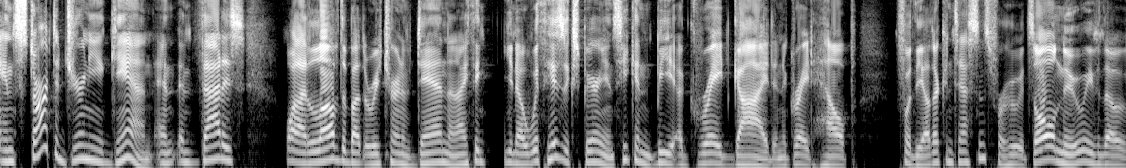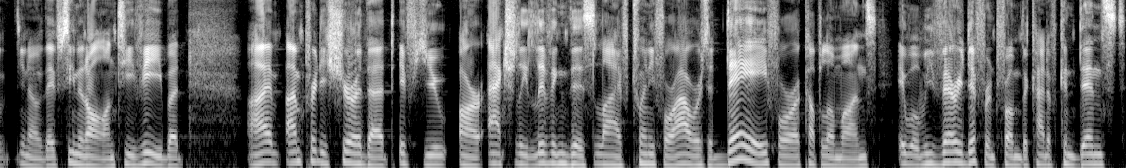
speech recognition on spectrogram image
and start the journey again. And and that is what I loved about the return of Dan, and I think you know with his experience, he can be a great guide and a great help for the other contestants for who it's all new, even though you know they've seen it all on TV. But I'm I'm pretty sure that if you are actually living this life 24 hours a day for a couple of months, it will be very different from the kind of condensed,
